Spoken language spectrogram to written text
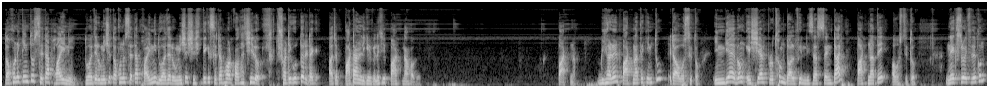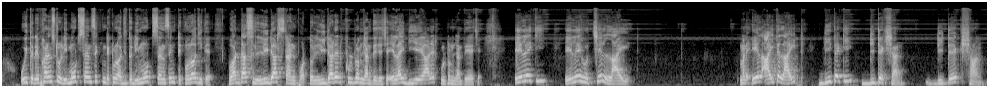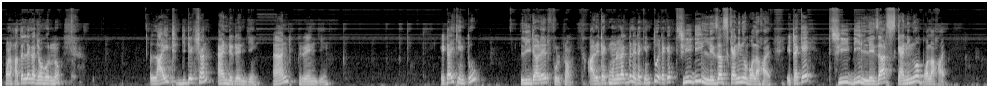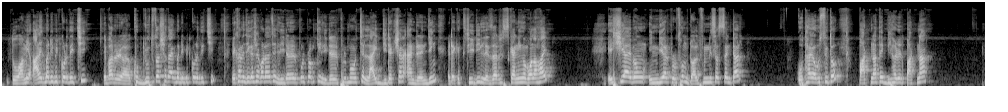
তখনই কিন্তু সেট আপ হয়নি। দু হাজার উনিশে তখনও সেট আপ হয়নি। দু হাজার উনিশের শেষের দিকে সেট আপ হওয়ার কথা ছিল। সঠিক উত্তর এটাকে আচ্ছা পাটান লিখে ফেলেছি, পাটনা হবে। পাটনা। বিহারের পাটনাতে কিন্তু এটা অবস্থিত। ইন্ডিয়া এবং এশিয়ার প্রথম ডলফিন রিসার্চ সেন্টার পাটনাতে অবস্থিত। নেক্সট রয়েছে দেখুন with reference to remote sensing technology তো রিমোট সেন্সিং টেকনোলজিতে what does LIDAR stand for তো লিডারের ফুল ফর্ম জানতে চেয়েছে এল আই ডিএআর এর ফুল ফর্ম জানতে চেয়েছে এল এ কি? এল এ হচ্ছে লাইট মানে এল আইতে লাইট ডিতে কি? ডিটেকশান ডিটেকশান আমার হাতের লেখা জঘন্য। Light detection and ranging and ranging এটাই কিন্তু লিডারের ফুল ফর্ম আর এটাকে মনে রাখবেন? এটা কিন্তু এটাকে থ্রি ডি লেজার স্ক্যানিংও বলা হয়। এটাকে থ্রি ডি লেজার স্ক্যানিংও বলা হয়। তো আমি আরেকবার রিপিট করে দিচ্ছি। এবার খুব দ্রুততার সাথে একবার রিপিট করে দিচ্ছি। এখানে জিজ্ঞাসা করা হয়েছে, লিডারের ফুল ফর্ম কি? লিডারের ফুল ফর্ম হচ্ছে লাইট ডিটেকশন অ্যান্ড রেঞ্জিং এটাকে থ্রি ডি লেজার স্ক্যানিংও বলা হয়। এশিয়া এবং ইন্ডিয়ার প্রথম ডলফিন রিসার্চ সেন্টার কোথায় অবস্থিত? পাটনাতে, বিহারের পাটনা।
